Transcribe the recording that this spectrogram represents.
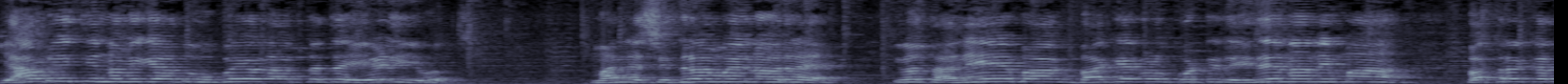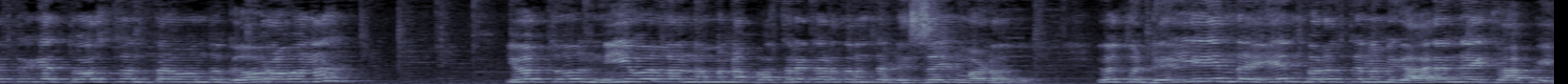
ಯಾವ ರೀತಿ ನಮಗೆ ಅದು ಉಪಯೋಗ ಆಗ್ತದೆ ಹೇಳಿ ಇವತ್ತು. ಮೊನ್ನೆ ಸಿದ್ದರಾಮಯ್ಯನವರೇ ಇವತ್ತು ಅನೇಕ ಭಾಗ್ಯಗಳು ಕೊಟ್ಟಿದೆ. ಇದೇನಾ ನಿಮ್ಮ ಪತ್ರಕರ್ತರಿಗೆ ತೋರಿಸಿದಂಥ ಒಂದು ಗೌರವನ ಇವತ್ತು ನೀವೆಲ್ಲ ನಮ್ಮನ್ನ ಪತ್ರಕರ್ತರಂತ ಡಿಸೈಡ್ ಮಾಡೋದು. ಇವತ್ತು ಡೆಲ್ಲಿಯಿಂದ ಏನು ಬರುತ್ತೆ ನಮಗೆ ಆರ್ ಎನ್ ಐ ಕಾಪಿ?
